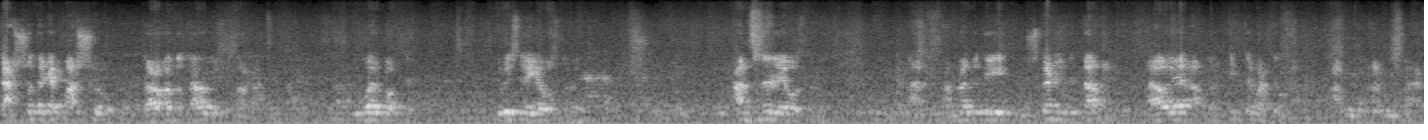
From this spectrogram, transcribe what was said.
চারশো থেকে পাঁচশো, তারা হয়তো তারও বেশি মারা উভয় পক্ষে। পুলিশের এই অবস্থা হয়েছে। আনসারের এই অবস্থা আর আমরা যদি উস্কানি দিতাম তাহলে আপনারা টিকতে পারতেন না। আর্মি আর্মি ফায়ার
